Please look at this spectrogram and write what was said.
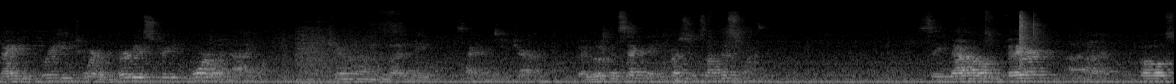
ninety-three, two hundred thirtieth Street, Moorland, Iowa. Chairman, I'll move item eight. Second, Mr. Chairman. Been moved and seconded. Any questions on this one? Seeing none, all those in favor? Opposed,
